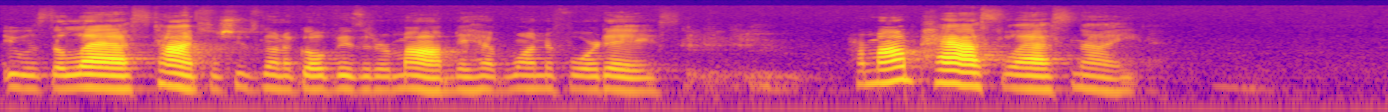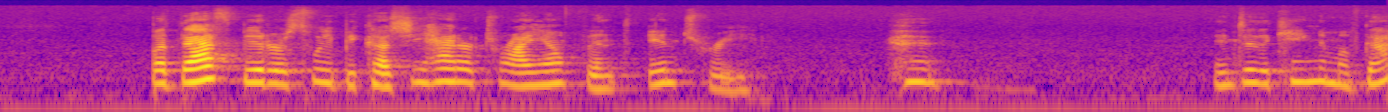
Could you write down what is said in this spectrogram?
it was the last time, so she was going to go visit her mom. They have one to four days. Her mom passed last night. But that's bittersweet because she had her triumphant entry into the kingdom of God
